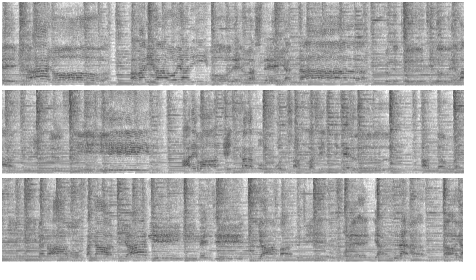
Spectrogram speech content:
てみなよ。たまには親にも電話してやんな。ふく口笛はは演歌だとおっちゃんは信じてる。神田は新潟大阪宮城姫路山口それが裏流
